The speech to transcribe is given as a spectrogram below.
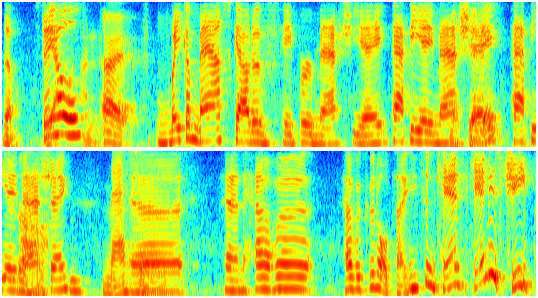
No, stay Yeah, I home. don't know. all right, Make a mask out of paper mache, papier mache, Mache? papier mache, mash it. uh, and have a have a good old time. Eat some candy. Candy's cheap.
